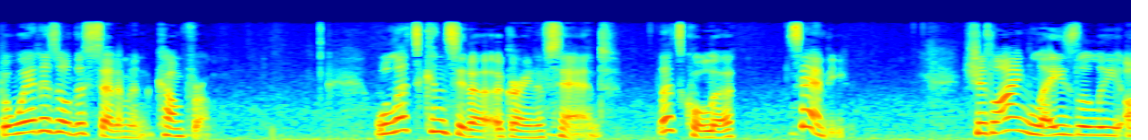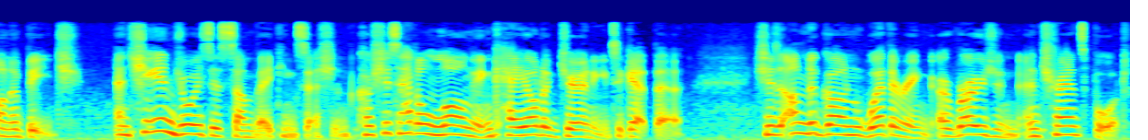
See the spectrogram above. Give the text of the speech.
But where does all this sediment come from? Well, let's consider a grain of sand. Let's call her Sandy. She's lying lazily on a beach and she enjoys this sunbaking session because she's had a long and chaotic journey to get there. She's undergone weathering, erosion and transport.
